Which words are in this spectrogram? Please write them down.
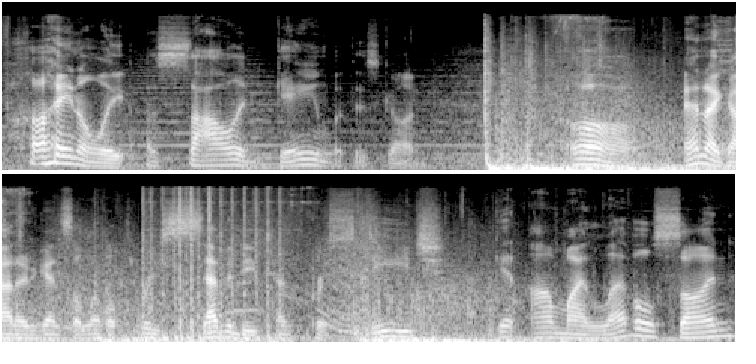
Finally. A solid game with this gun. Oh, and I got it against a level 370 10th Prestige. Get on my level, son.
